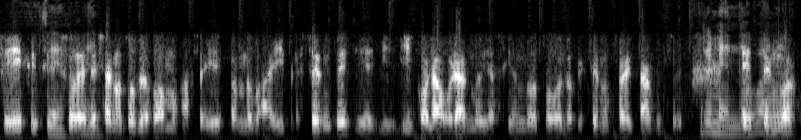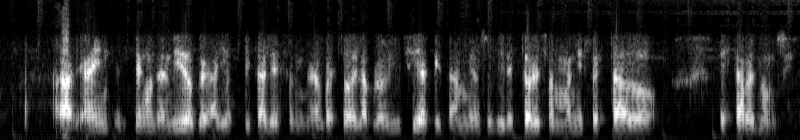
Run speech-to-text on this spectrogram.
Sí, sí, sí, eso desde ya nosotros vamos a seguir estando ahí presentes y, colaborando y haciendo todo lo que esté a nuestro alcance. Tremendo. Eh, tengo, ah, tengo entendido que hay hospitales en el resto de la provincia que también sus directores han manifestado esta renuncia.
